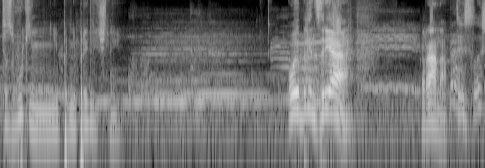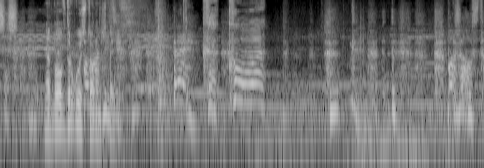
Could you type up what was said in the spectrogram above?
Какие-то звуки непри- неприличные. Ой, блин, зря! Рано. Ты слышишь? Надо было в другую сторону сходить. Какого? Пожалуйста.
